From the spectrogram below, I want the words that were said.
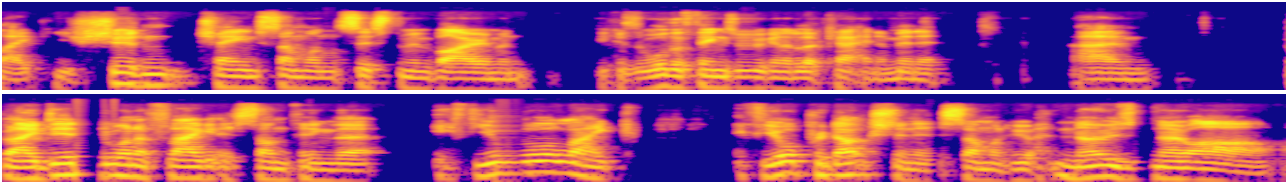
Like you shouldn't change someone's system environment because of all the things we're going to look at in a minute. Um, but I did want to flag it as something that if you're like if your production is someone who knows no R,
